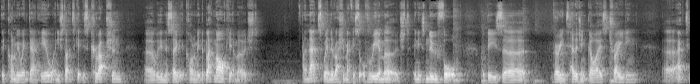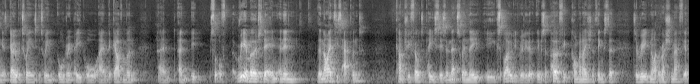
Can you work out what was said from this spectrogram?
the economy went downhill, and you started to get this corruption uh, within the Soviet economy. The black market emerged, and that's when the Russian mafia sort of re-emerged in its new form with these uh, very intelligent guys trading, uh, acting as go-betweens between ordinary people and the government, and and it sort of re-emerged then, and then the nineties happened, country fell to pieces, and that's when the it exploded. Really, it was a perfect combination of things to to reignite the Russian mafia.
